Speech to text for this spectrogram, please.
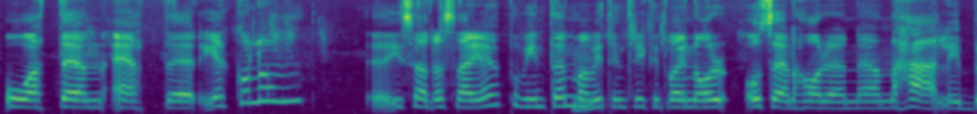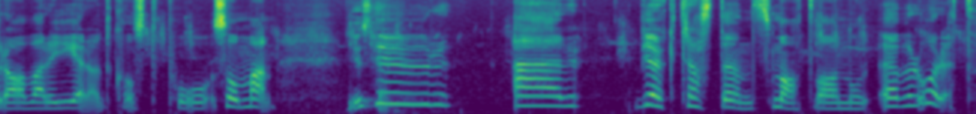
Och att den äter ekollon eh, i södra Sverige på vintern. Man vet inte riktigt vad i norr. Och sen har den en härlig, bra varierad kost på sommaren. Hur är björktrastens matvanor över året?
